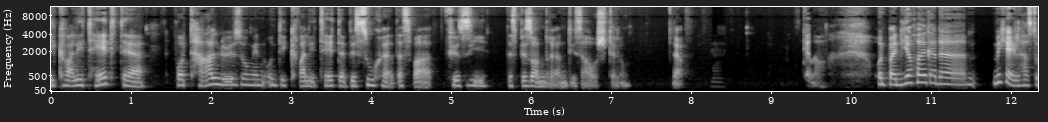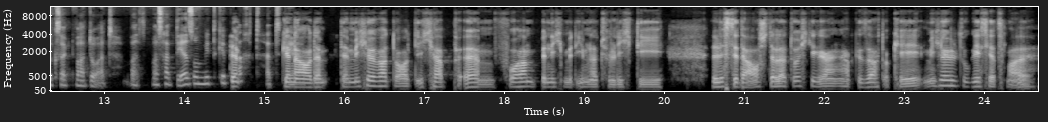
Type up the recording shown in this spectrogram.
die Qualität der Portallösungen und die Qualität der Besucher, das war für sie das Besondere an dieser Ausstellung. Ja. Genau. Und bei dir, Holger, der Michael, hast du gesagt, war dort. Was, was hat der so mitgebracht? Der, hat genau, der, der Michael war dort. Ich habe ähm, vorher bin ich mit ihm natürlich die Liste der Aussteller durchgegangen, habe gesagt, okay, Michael, du gehst jetzt mal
